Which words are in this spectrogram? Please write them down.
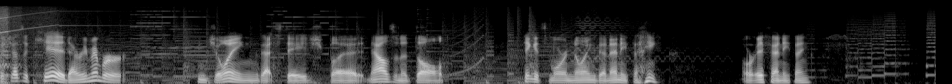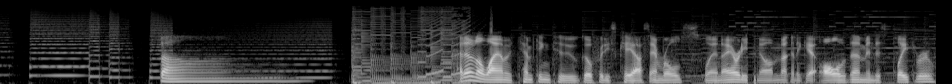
Which as a kid, I remember enjoying that stage, but now as an adult, I think it's more annoying than anything. or if anything. I don't know why I'm attempting to go for these Chaos Emeralds when I already know I'm not going to get all of them in this playthrough.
